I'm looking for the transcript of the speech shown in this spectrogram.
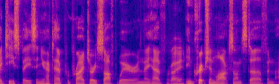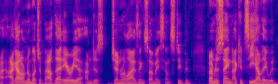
it space and you have to have proprietary software and they have right. encryption locks on stuff. And I, I don't know much about that area. I'm just generalizing, so I may sound stupid, but I'm just saying I could see how they would,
